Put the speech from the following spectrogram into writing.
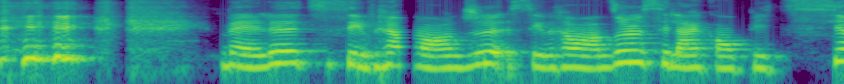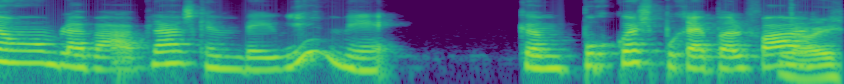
ben là, c'est vraiment dur, c'est vraiment dur, c'est la compétition, blablabla. Je suis comme, ben oui, mais comme pourquoi je pourrais pas le faire? Oui.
